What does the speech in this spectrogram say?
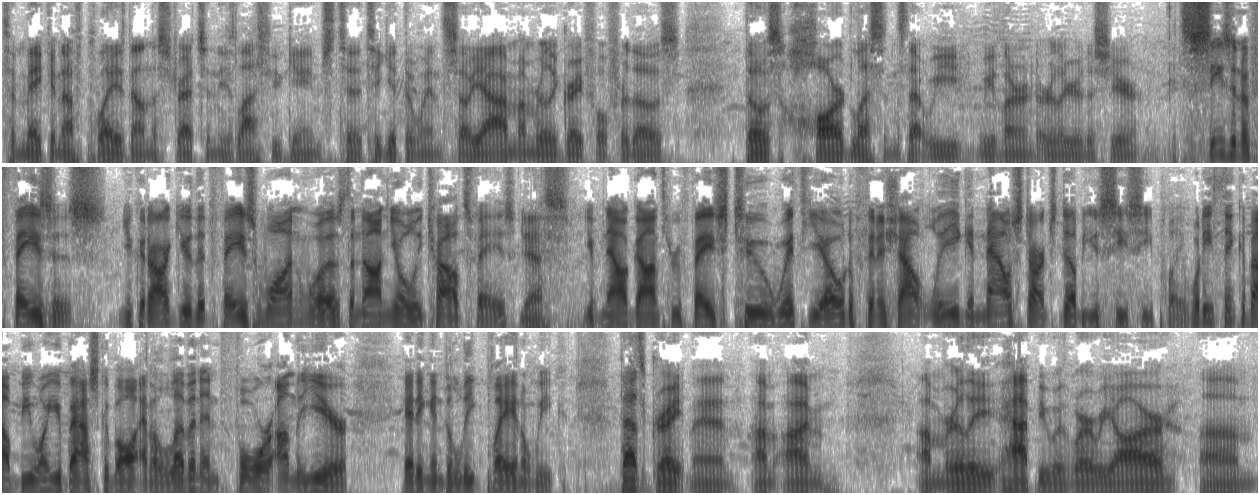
to make enough plays down the stretch in these last few games to, to get the win. So yeah, I'm, I'm really grateful for those those hard lessons that we, we learned earlier this year. It's a season of phases. You could argue that phase one was the non Yoeli Childs phase. Yes. You've now gone through phase two with Yo to finish out league, and now starts WCC play. What do you think about BYU basketball at 11 and 4 on the year, heading into league play in a week? That's great, man. I'm I'm I'm really happy with where we are. Um,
